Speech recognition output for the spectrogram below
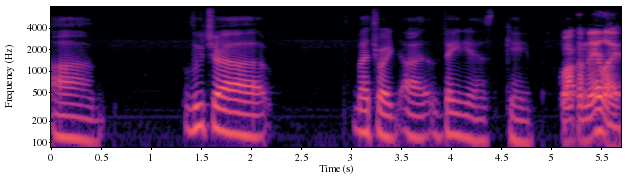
um, Lucha Metroid uh, Vania game? Guacamole.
